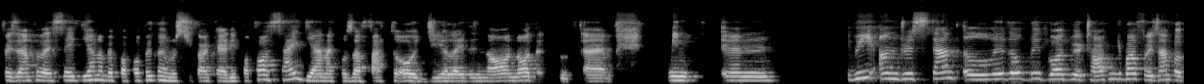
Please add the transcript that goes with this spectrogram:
for example, I say, Diana, be papà, poi come si carcari, papà, sai Diana cosa ha fatto oggi? Lei no, no, um, mean um, we understand a little bit what we're talking about. For example,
